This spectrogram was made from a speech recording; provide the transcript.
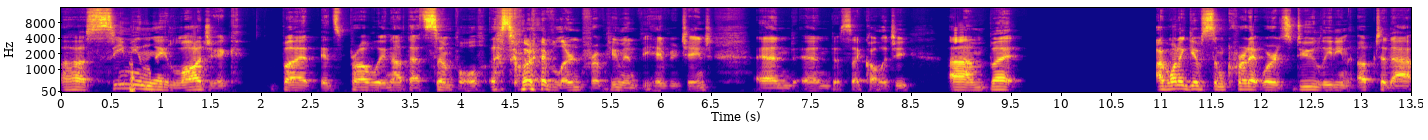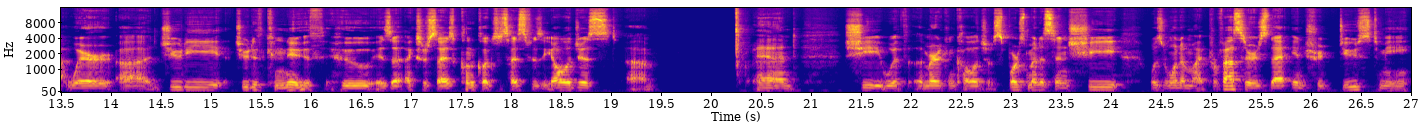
Uh, seemingly logic, but it's probably not that simple. That's what I've learned from human behavior change and and psychology. Um, but I want to give some credit where it's due leading up to that, where uh, Judy Judith Knuth, who is an exercise clinical exercise physiologist, um, and she with American College of Sports Medicine, she was one of my professors that introduced me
